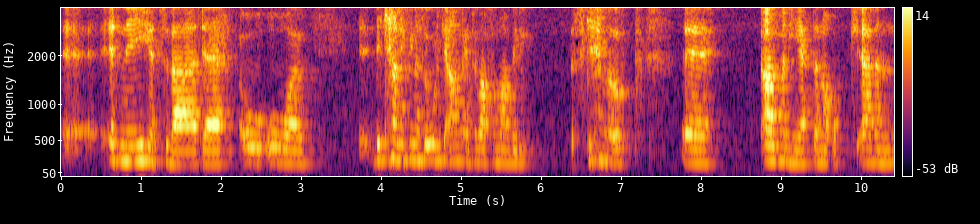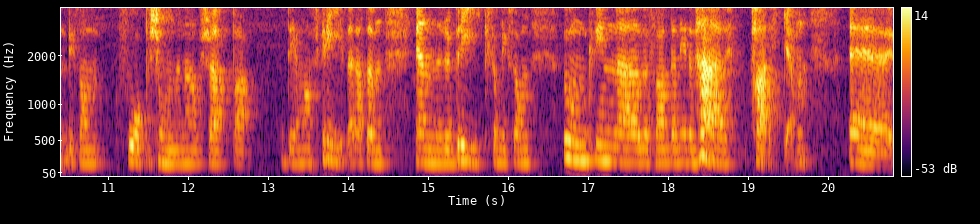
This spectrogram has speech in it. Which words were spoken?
äh, ett nyhetsvärde och, och, eh, det kan ju finnas olika anledningar till varför man vill skrämma upp eh, allmänheten och även liksom få personerna att köpa det man skriver. Att en, en rubrik som liksom ung kvinna överfallen i den här parken eh,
